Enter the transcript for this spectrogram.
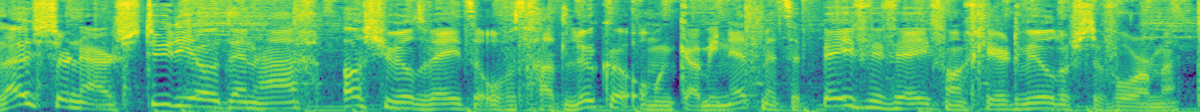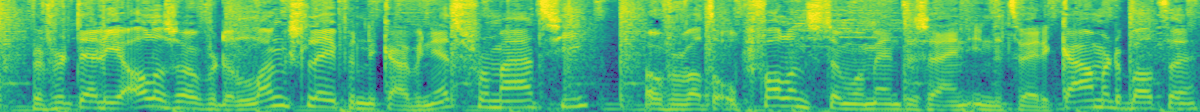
Luister naar Studio Den Haag als je wilt weten of het gaat lukken om een kabinet met de PVV van Geert Wilders te vormen. We vertellen je alles over de langslepende kabinetsformatie, over wat de opvallendste momenten zijn in de Tweede Kamerdebatten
